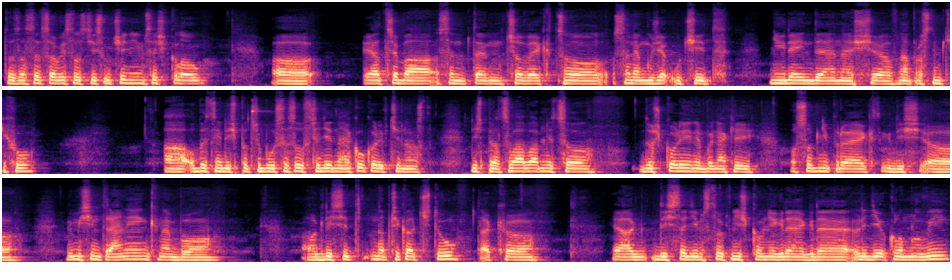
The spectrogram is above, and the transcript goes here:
To zase v souvislosti s učením se školou. Já třeba jsem ten člověk, co se nemůže učit nikde jinde než v naprostém tichu. A obecně, když potřebuji se soustředit na jakoukoliv činnost, když pracovávám něco do školy nebo nějaký osobní projekt, když uh, vymýšlím trénink nebo uh, když si například čtu, tak uh, já když sedím s tou knížkou někde, kde lidi okolo mluví,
